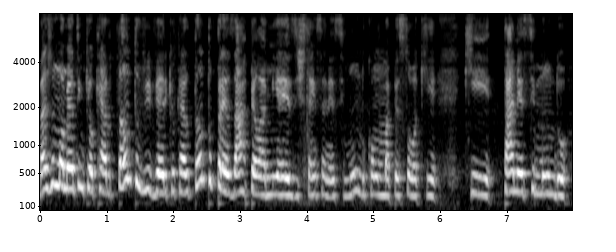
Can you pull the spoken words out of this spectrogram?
mas no momento em que eu quero tanto viver, que eu quero tanto prezar pela minha existência nesse mundo, como uma pessoa que, que tá nesse mundo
